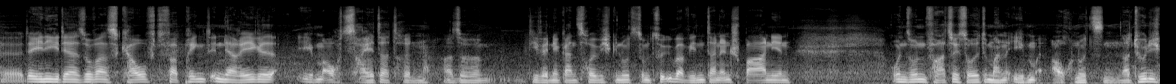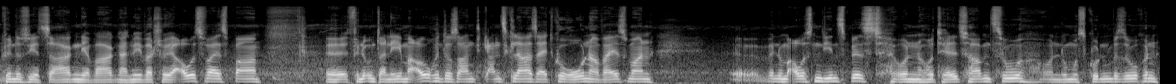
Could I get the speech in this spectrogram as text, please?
Äh, derjenige, der sowas kauft, verbringt in der Regel eben auch Zeit da drin. Also die werden ja ganz häufig genutzt, um zu überwintern in Spanien und so ein Fahrzeug sollte man eben auch nutzen. Natürlich könntest du jetzt sagen, der Wagen hat Mehrwertsteuer ausweisbar. Äh, für den Unternehmer auch interessant. Ganz klar, seit Corona weiß man, äh, wenn du im Außendienst bist und Hotels haben zu und du musst Kunden besuchen,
